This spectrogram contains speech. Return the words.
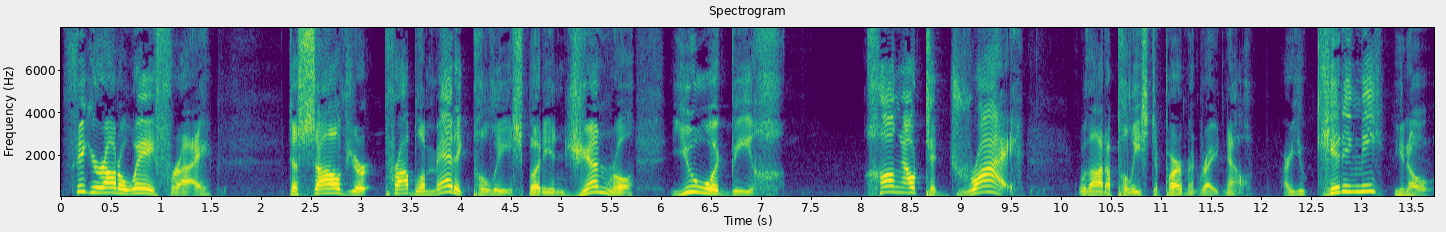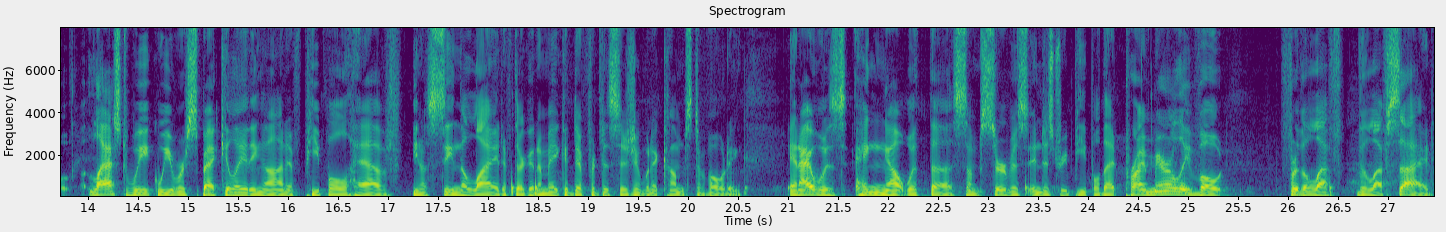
Figure out a way, Frey, to solve your problematic police, but in general, you would be hung out to dry without a police department right now. Are you kidding me? You know, last week we were speculating on if people have, you know, seen the light, if they're going to make a different decision when it comes to voting. And I was hanging out with uh, some service industry people that primarily vote for the left, the left side.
